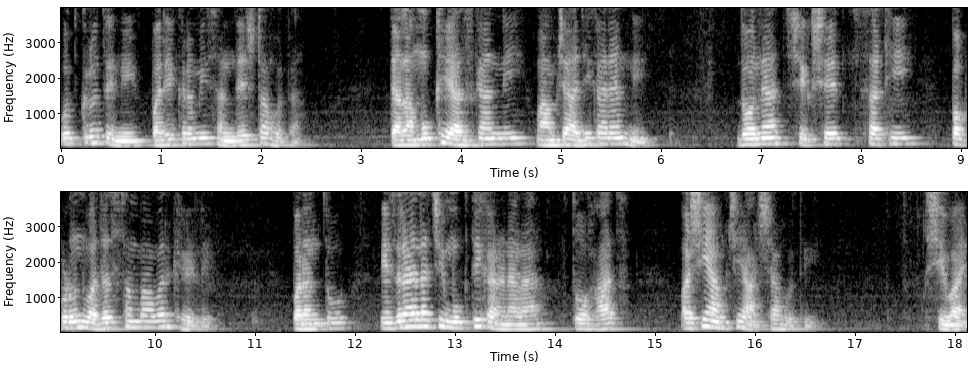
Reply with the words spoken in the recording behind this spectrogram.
उत्कृतीने परिक्रमी संदेष्टा होता. त्याला मुख्य याजकांनी व आमच्या अधिकाऱ्यांनी दोन्यात शिक्षेसाठी पकडून वधस्तंभावर खेळले. परंतु इस्रायलाची मुक्ती करणारा तो हाच अशी आमची आशा होती. शिवाय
